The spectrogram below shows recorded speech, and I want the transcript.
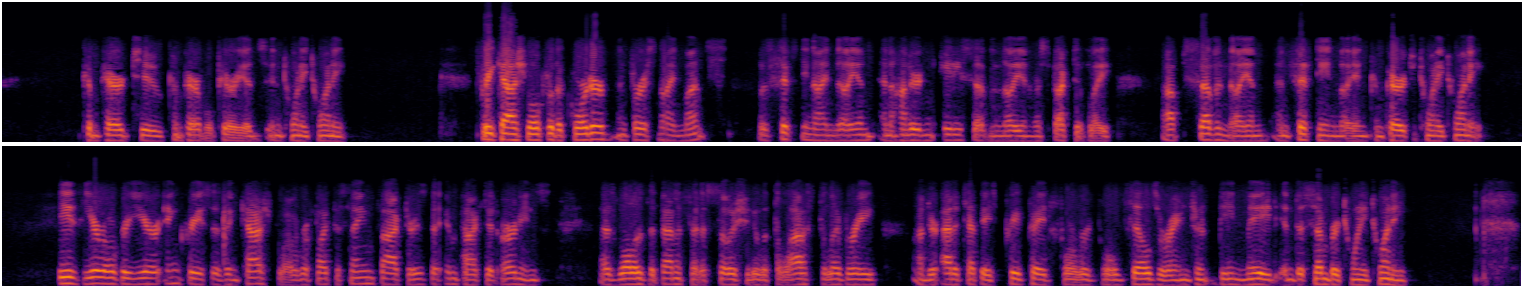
compared to comparable periods in 2020. Free cash flow for the quarter and first nine months was $69 million and $187 million, respectively, up $7 million and $15 million compared to 2020. These year-over-year increases in cash flow reflect the same factors that impacted earnings, as well as the benefit associated with the last delivery under Ada prepaid forward gold sales arrangement being made in December 2020,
